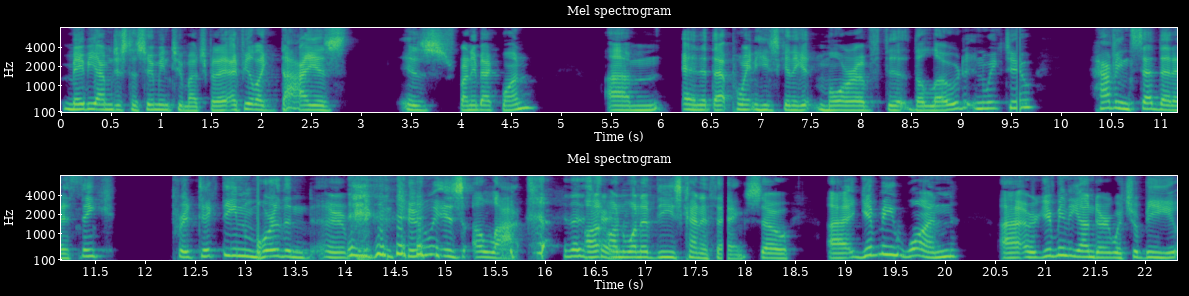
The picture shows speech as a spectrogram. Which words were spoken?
maybe I'm just assuming too much, but I, I feel like Dye is is running back one, um, and at that point he's going to get more of the the load in week two. Having said that, I think predicting more than uh, predicting two is a lot on, on one of these kind of things. So uh, give me one, uh, or give me the under, which would be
